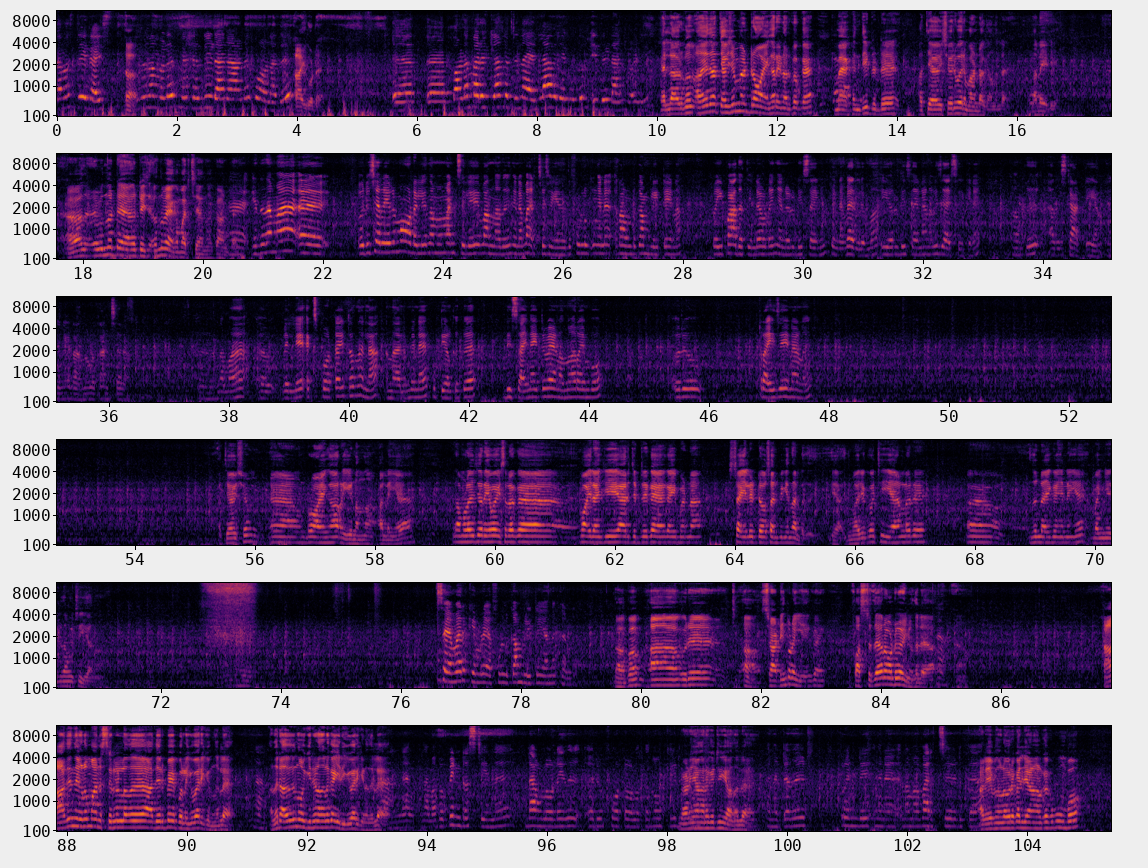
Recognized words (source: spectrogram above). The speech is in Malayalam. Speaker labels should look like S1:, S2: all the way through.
S1: നമസ്തേ ഗൈസ് മെഹന്തി ഇടാനാണ് പോണത്.
S2: ആയിക്കോട്ടെ.
S1: പടം വരയ്ക്കാൻ പറ്റുന്ന എല്ലാവരെയും കൊണ്ടും ഇത് ഇടാൻ വേണ്ടി.
S2: എല്ലാവർക്കും അതായത് അത്യാവശ്യം ഡ്രോയിങ് അറിയുന്നവർക്കൊക്കെ മെഹന്തി ഇട്ടിട്ട് അത്യാവശ്യം ഒരു വരുമാനം ഉണ്ടാക്കാന്നല്ലേ നല്ല ഐഡിയ ഒന്ന് ഒന്ന് വേഗം വരച്ചാന്ന് കാണട്ടെ.
S3: ഇത് നമ്മ ഒരു ചെറിയൊരു മോഡൽ നമ്മ മനസ്സിൽ വന്നത് ഇങ്ങനെ വരച്ച ചെയ്യുന്നത്. ഫുൾ ഫുള്ള് ഇങ്ങനെ റൗണ്ട് കംപ്ലീറ്റ് ചെയ്യണം അപ്പോൾ ഈ പാദത്തിന്റെ അവിടെ ഇങ്ങനൊരു ഡിസൈനും പിന്നെ വിരലുമ്മ ഈ ഒരു ഡിസൈനാണ് വിചാരിച്ചിരിക്കുന്നത് നമുക്ക് അത് സ്റ്റാർട്ട് ചെയ്യാം. എങ്ങനെ ഇടാന്നുള്ള കാണിച്ചു തരാം. നമ്മൾ വലിയ എക്സ്പേർട്ടായിട്ടൊന്നുമല്ല എന്നാലും പിന്നെ കുട്ടികൾക്കൊക്കെ ഡിസൈനായിട്ട് വേണമെന്ന് പറയുമ്പോൾ ഒരു ട്രൈ ചെയ്യാനാണ്
S2: അത്യാവശ്യം ഡ്രോയിങ് അറിയണമെന്ന്. അല്ലെങ്കിൽ നമ്മൾ ചെറിയ വയസ്സിലൊക്കെ മൈലാഞ്ചി അരച്ചിട്ട് കൈമണ്ണ സ്റ്റൈലിട്ട് അവസാനിപ്പിക്കുന്ന നല്ലത്. ഇതുമാതിരിയൊക്കെ ചെയ്യാനുള്ളൊരു ഇതുണ്ടായി കഴിഞ്ഞിട്ടുണ്ടെങ്കിൽ ഭംഗിയായിട്ട് നമുക്ക് ചെയ്യാം.
S3: സെയിം വരയ്ക്കുമ്പോഴേ ഫുള്ള് കംപ്ലീറ്റ് ചെയ്യാൻ നിൽക്കണ്ട.
S2: ആ, അപ്പം ഒരു ആ സ്റ്റാർട്ടിങ് തുടങ്ങി. ഫസ്റ്റത്തെ റൗണ്ട് കഴിഞ്ഞു അല്ലേ. ആദ്യം നിങ്ങൾ മനസ്സിലുള്ളത് ആദ്യം ഒരു പേപ്പറിലേക്ക് വരയ്ക്കുന്നു അല്ലേ? എന്നിട്ട് അത് നോക്കിയിട്ടാണ് നിങ്ങൾ കയ്യിലേക്ക് വരയ്ക്കണത് അല്ലേ?
S3: ഡൗൺലോഡ് ചെയ്ത് ഒരു ഫോട്ടോകളൊക്കെ നോക്കി.
S2: വേണമെങ്കിൽ അങ്ങനെയൊക്കെ ചെയ്യാമെന്നല്ലേ
S3: അത് പ്രിന്റ് ഇങ്ങനെ നമ്മൾ വരച്ച് എടുക്കുക.
S2: അല്ലെങ്കിൽ നിങ്ങൾ ഓരോ കല്യാണങ്ങൾക്കൊക്കെ പോകുമ്പോൾ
